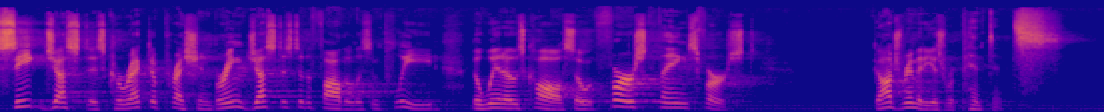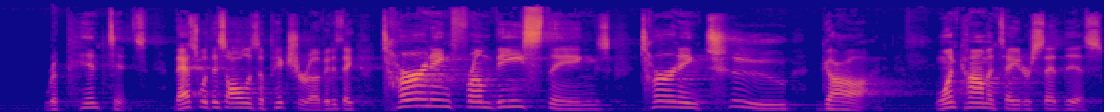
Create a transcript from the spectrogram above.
Seek justice, correct oppression, bring justice to the fatherless, and plead the widow's cause. So, first things first God's remedy is repentance. Repentance. That's what this all is a picture of. It is a turning from these things, turning to God. One commentator said this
